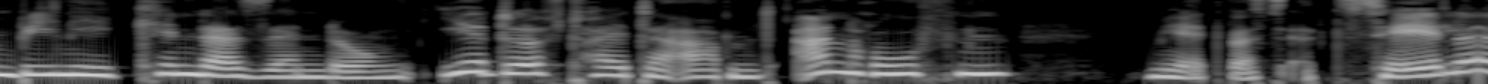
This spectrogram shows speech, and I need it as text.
Bambini Kindersendung. Ihr dürft heute Abend anrufen, mir etwas erzählen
